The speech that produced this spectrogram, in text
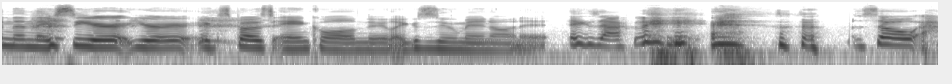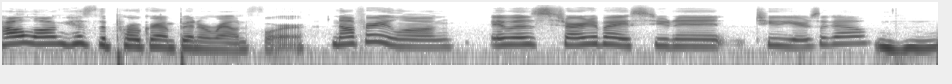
and then they see your your exposed ankle and they like zoom in on it. exactly so, how long has the program been around for? not very long. It was started by a student two years ago, Mm-hmm.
